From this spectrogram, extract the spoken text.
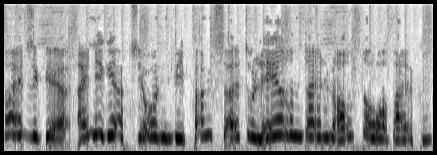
Einzige, einige Aktionen wie Punksalto leeren deinen Ausdauerbalken.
